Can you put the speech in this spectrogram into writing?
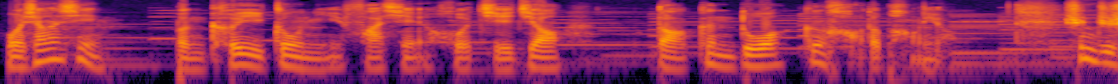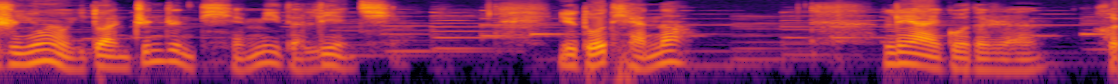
我相信，本可以够你发现或结交到更多更好的朋友，甚至是拥有一段真正甜蜜的恋情。有多甜呢？恋爱过的人和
